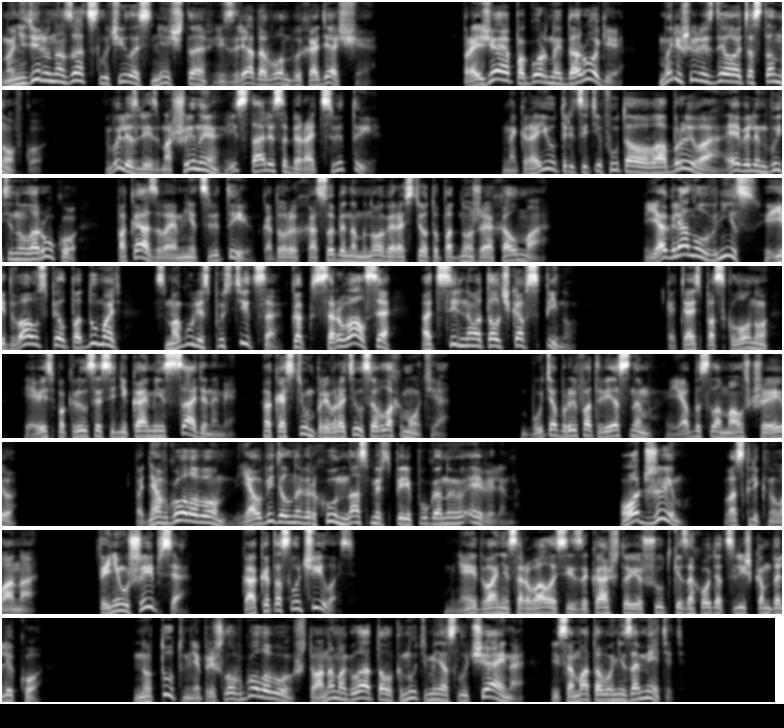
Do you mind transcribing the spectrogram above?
Но неделю назад случилось нечто из ряда вон выходящее. Проезжая по горной дороге, мы решили сделать остановку. вылезли из машины и стали собирать цветы. На краю 30-футового обрыва Эвелин вытянула руку, показывая мне цветы, которых особенно много растет у подножия холма. Я глянул вниз и едва успел подумать, смогу ли спуститься, как сорвался от сильного толчка в спину. Катясь по склону, я весь покрылся синяками и ссадинами, а костюм превратился в лохмотья. Будь обрыв отвесным, я бы сломал шею. Подняв голову, я увидел наверху насмерть перепуганную Эвелин. «О, Джим!» — воскликнула она. «Ты не ушибся? Как это случилось?» У меня едва не сорвалось языка, что ее шутки заходят слишком далеко. Но тут мне пришло в голову, что она могла оттолкнуть меня случайно и сама того не заметить.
